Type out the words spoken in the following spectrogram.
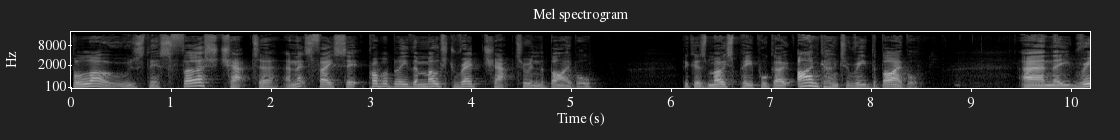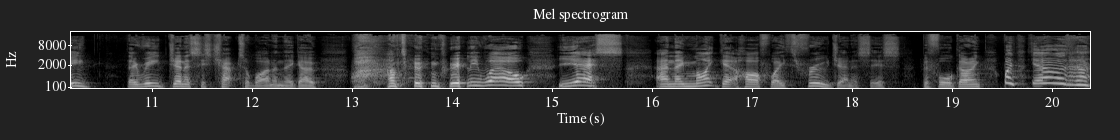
blows this first chapter, and let's face it, probably the most read chapter in the Bible, because most people go, I'm going to read the Bible. And they read, they read Genesis chapter 1 and they go, wow, I'm doing really well. Yes. And they might get halfway through Genesis before going, well, yeah,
